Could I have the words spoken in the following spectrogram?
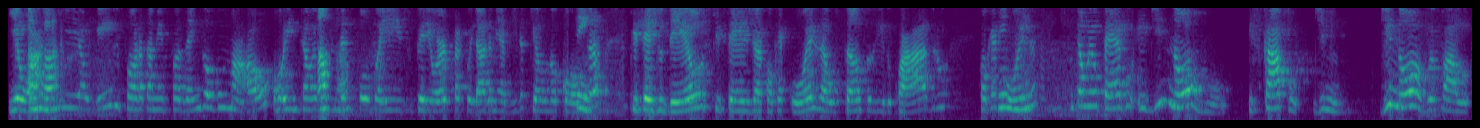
e eu uhum. acho que alguém de fora tá me fazendo algum mal, ou então eu preciso uhum. desse povo aí superior para cuidar da minha vida, porque eu não dou conta. Sim. Que seja o Deus, que seja qualquer coisa, o santo ali do quadro, qualquer uhum. coisa. Então eu pego e de novo escapo de mim. De novo eu falo,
